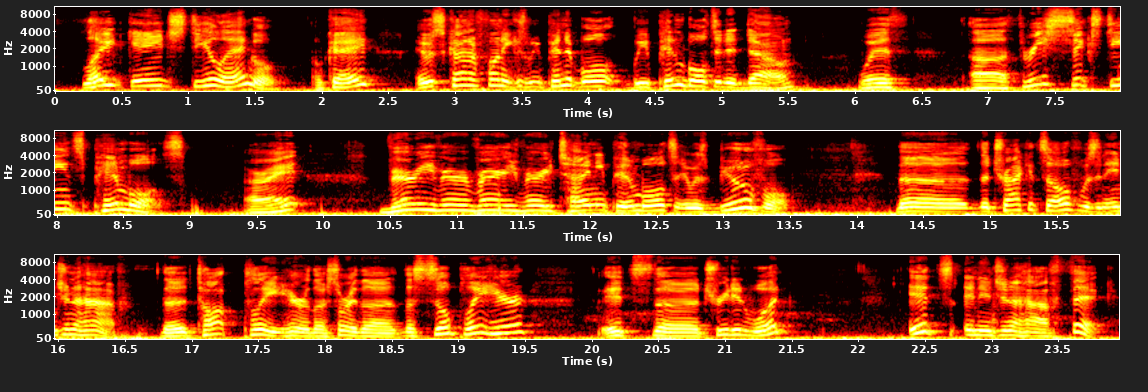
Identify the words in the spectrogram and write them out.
light gauge steel angle. Okay, it was kind of funny because we pinned it bolt we pin bolted it down with uh, 3 16ths pin bolts. All right, very very very very tiny pin bolts. It was beautiful. The the track itself was an inch and a half. The top plate here, the sorry the the sill plate here, it's the treated wood. It's an inch and a half thick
